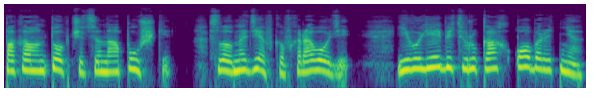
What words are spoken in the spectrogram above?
пока он топчется на опушке, словно девка в хороводе, его лебедь в руках оборотня,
